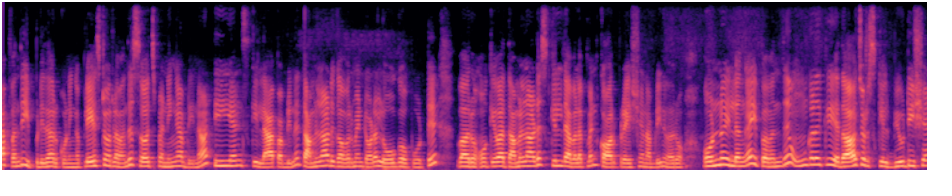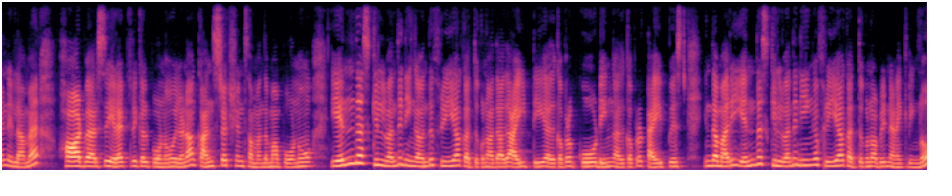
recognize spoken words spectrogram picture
ஆப் வந்து இப்படி தான் இருக்கும் நீங்கள் ப்ளே ஸ்டோரில் வந்து சர்ச் பண்ணிங்க அப்படின்னா டிஎன் ஸ்கில் ஆப் அப்படின்னு தமிழ்நாடு கவர்மெண்ட்டோட லோகோ போட்டு வரும். ஓகேவா தமிழ்நாடு ஸ்கில் டெவலப்மெண்ட் கார்ப்பரேஷன் அப்படின்னு வரும். ஒன்றும் இல்லைங்க. இப்போ வந்து உங்களுக்கு ஏதாச்சும் ஒரு ஸ்கில் பியூட்டிஷியன் இல்லாமல் ஹார்ட்வேர்ஸு எலக்ட்ரிக்கல் போகணும் இல்லைனா கன்ஸ்ட்ரக்ஷன் சம்மந்தமாக போகணும். எந்த ஸ்கில் வந்து நீங்கள் வந்து ஃப்ரீயாக கற்றுக்கணும் அதாவது ஐடி அதுக்கப்புறம் கோடிங் அதுக்கப்புறம் டைப்பிஸ்ட் இந்த மாதிரி எந்த ஸ்கில் வந்து நீங்கள் ஃப்ரீயாக கற்றுக்கணும் அப்படின்னு நினைக்கிறீங்களோ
